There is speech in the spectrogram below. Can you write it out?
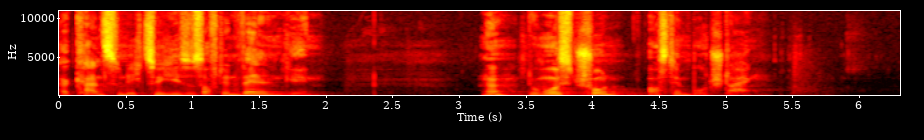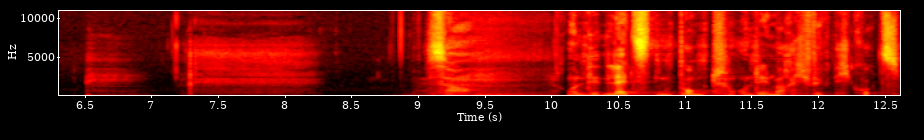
dann kannst du nicht zu Jesus auf den Wellen gehen. Ne? Du musst schon aus dem Boot steigen. So, und den letzten Punkt, und den mache ich wirklich kurz.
